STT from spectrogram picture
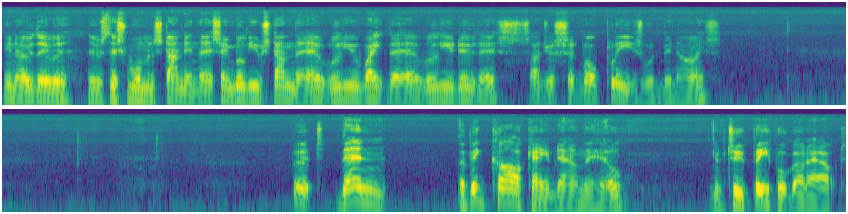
you know, there were there was this woman standing there saying, "Will you stand there? Will you wait there? Will you do this?" I just said, "Well, please would be nice." But then a big car came down the hill, and two people got out,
